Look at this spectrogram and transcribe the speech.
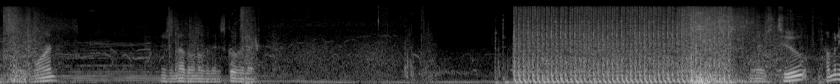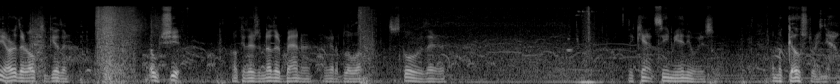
There's one. There's another one over there. Let's go over there. There's two. How many are there altogether? Oh shit. Okay, there's another banner I gotta blow up. Let's go over there. They can't see me anyway, so I'm a ghost right now.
